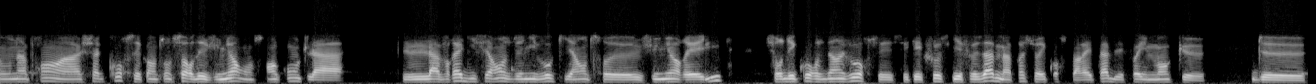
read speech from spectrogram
on apprend à chaque course et quand on sort des juniors, on se rend compte la, la vraie différence de niveau qu'il y a entre junior et élite. Sur des courses d'un jour, c'est quelque chose qui est faisable, mais après sur les courses par étapes, des fois il manque euh, de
